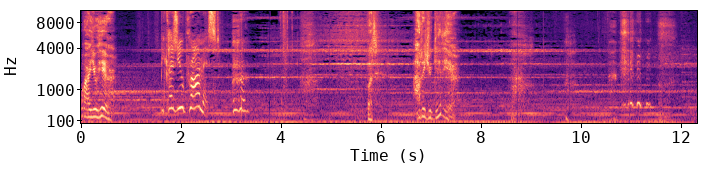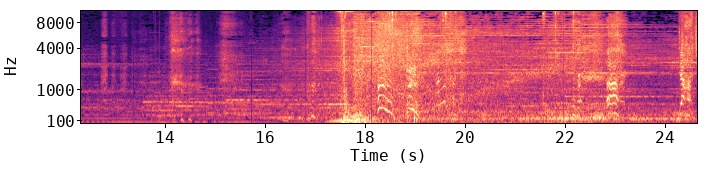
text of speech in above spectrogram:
why are you here? Because you promised. But how did you get here? Ah! Dajh!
